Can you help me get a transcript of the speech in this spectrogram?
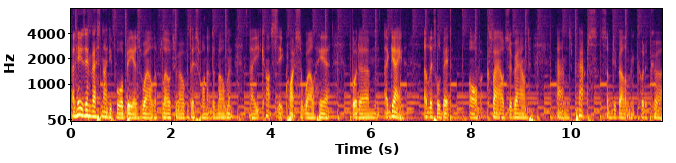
And here's Invest 94B as well, the floater over this one at the moment. Uh, you can't see it quite so well here, but um, again, a little bit of clouds around and perhaps some development could occur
